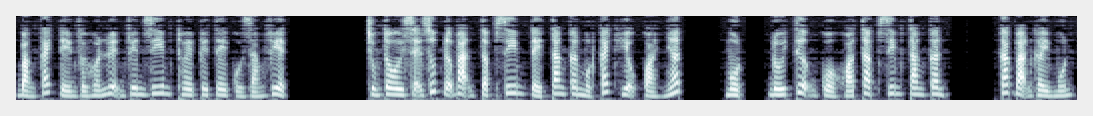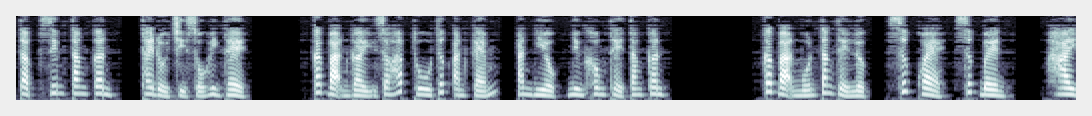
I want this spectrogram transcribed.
bằng cách đến với huấn luyện viên gym thuê PT của Giáng Việt. Chúng tôi sẽ giúp đỡ bạn tập gym để tăng cân một cách hiệu quả nhất. 1. Đối tượng của khóa tập gym tăng cân. Các bạn gầy muốn tập gym tăng cân, thay đổi chỉ số hình thể. Các bạn gầy do hấp thu thức ăn kém, ăn nhiều nhưng không thể tăng cân. Các bạn muốn tăng thể lực, sức khỏe, sức bền. 2.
